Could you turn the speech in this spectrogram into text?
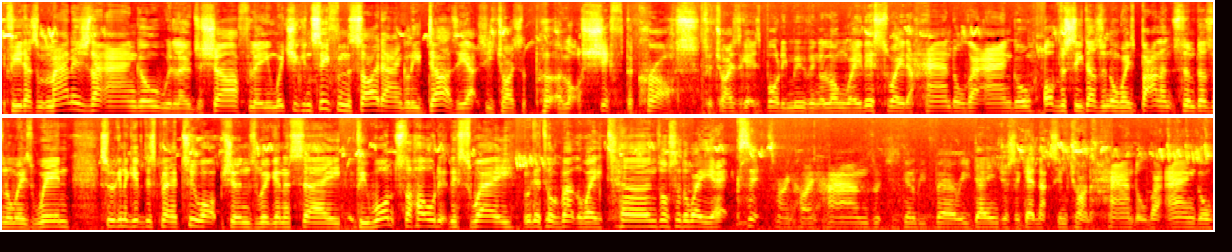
If he doesn't manage that angle with loads of shaft lean, which you can see from the side angle he does, he actually tries to put a lot of shift across. So tries to get his body moving a long way this way to handle that angle. Obviously doesn't always balance them, doesn't always win. So we're going to give this player two options. We're going to say if he wants to hold it this way, we're going to talk about the way he turns, also the way he exits, very high hands, which is going to be very dangerous. Again, that's him trying to handle that angle,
